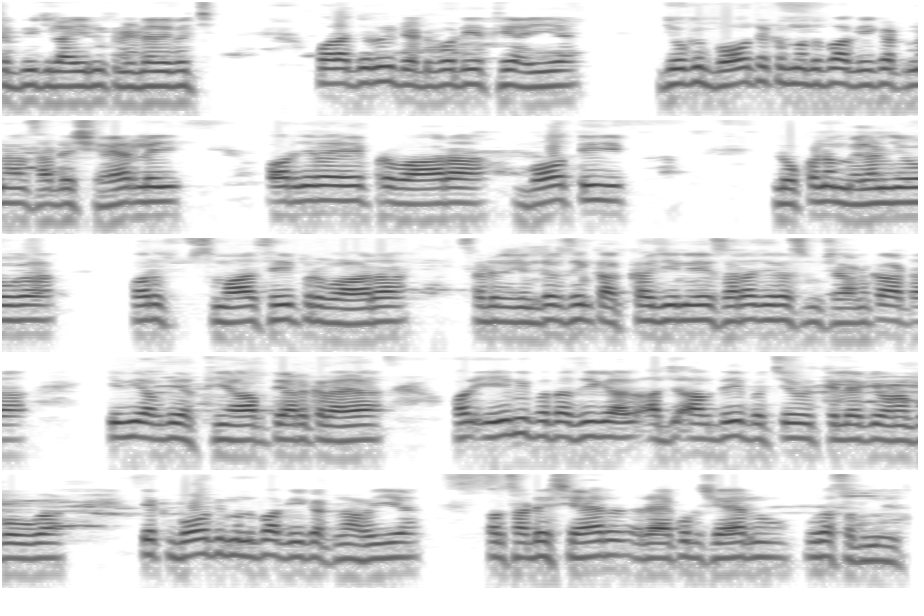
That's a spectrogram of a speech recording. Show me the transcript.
26 ਜੁਲਾਈ ਨੂੰ ਕੈਨੇਡਾ ਦੇ ਵਿੱਚ ਔਰ ਅੱਜ ਉਹਨਾਂ ਦੀ ਡੈੱਡ ਬੋਡੀ ਇੱਥੇ ਆਈ ਹੈ, ਜੋ ਕਿ ਬਹੁਤ ਇੱਕ ਮੰਦਭਾਗੀ ਘਟਨਾ ਸਾਡੇ ਸ਼ਹਿਰ ਲਈ ਔਰ ਜਿਹੜਾ ਇਹ ਪਰਿਵਾਰ ਆ, ਬਹੁਤ ਹੀ ਲੋਕਾਂ ਨਾਲ ਮਿਲਣਯੋਗ ਆ ਔਰ ਸਮਾਜ ਸੇਵੀ ਪਰਿਵਾਰ ਆ। ਸਾਡੇ ਰਜਿੰਦਰ ਸਿੰਘ ਕਾਕਾ ਜੀ ਨੇ ਇਹ ਸਾਰਾ ਜਿਹੜਾ ਸ਼ਮਸ਼ਾਨ ਘਾਟ ਆ, ਇਹ ਵੀ ਆਪਦੇ ਹੱਥੀਂ ਆਪ ਤਿਆਰ ਕਰਾਇਆ ਔਰ ਇਹ ਨਹੀਂ ਪਤਾ ਸੀ ਕਿ ਅੱਜ ਆਪਦੇ ਬੱਚੇ ਨੂੰ ਇੱਥੇ ਲੈ ਕੇ ਆਉਣਾ ਪਊਗਾ। ਇੱਕ ਬਹੁਤ ਹੀ ਮੰਦਭਾਗੀ ਘਟਨਾ ਹੋਈ ਹੈ ਔਰ ਸਾਡੇ ਸ਼ਹਿਰ ਰੈਕੋਰਡ ਸ਼ਹਿਰ ਨੂੰ ਪੂਰਾ ਸਦਮੇ ਵਿੱਚ।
